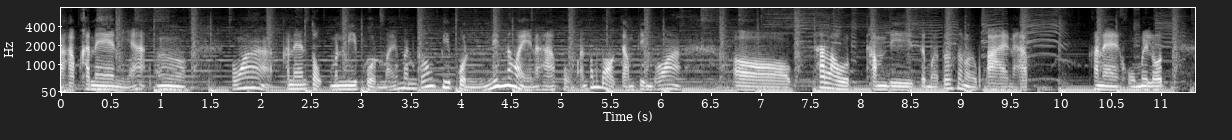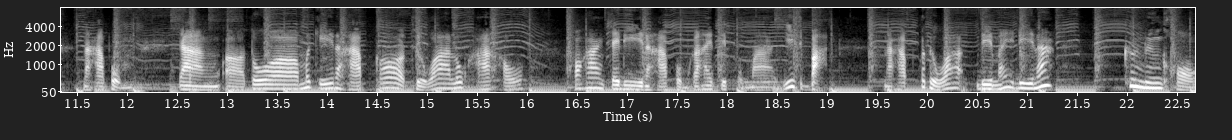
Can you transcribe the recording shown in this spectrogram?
นะครับ คะแนนเนี้ยเออ ราะว่าคะแนนตกมันมีผลไหมมันก็มีผลนิดหน่อยนะครับผมอันต้องบอกจำจริงเพราะว่าเอ่อถ้าเราทำดีเสมอต้นเสมอปลายนะครับ คะแนนคงไม่ลดนะครับผมอย่างออตัวเมื่อกี้นะครับ ก็ถือว่าลูกค้าเขาค่อนข้างใจดีนะครับผมก็ให้ติปผมมา 20 บาทนะครับก็ถือว่าดีไหมดีนะ ครึ่งหนึ่งของ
